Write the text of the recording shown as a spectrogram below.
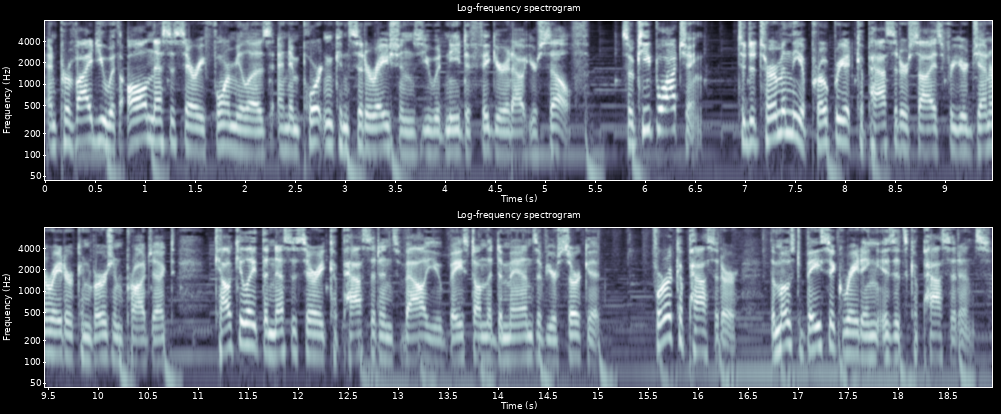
and provide you with all necessary formulas and important considerations you would need to figure it out yourself. So keep watching. To determine the appropriate capacitor size for your generator conversion project, calculate the necessary capacitance value based on the demands of your circuit. For a capacitor, the most basic rating is its capacitance.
